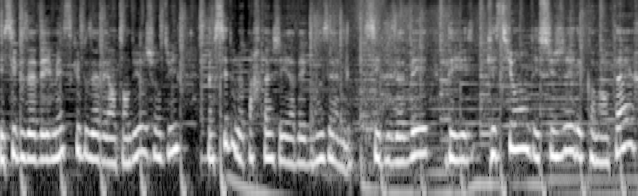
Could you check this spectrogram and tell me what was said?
Et si vous avez aimé ce que vous avez entendu aujourd'hui, merci de le partager avec vos amis. Si vous avez des questions, des sujets, des commentaires,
